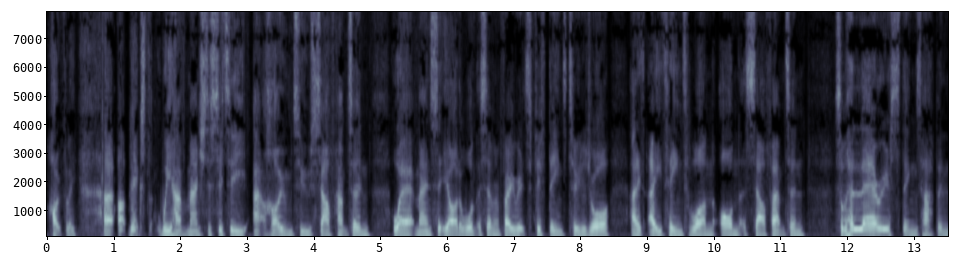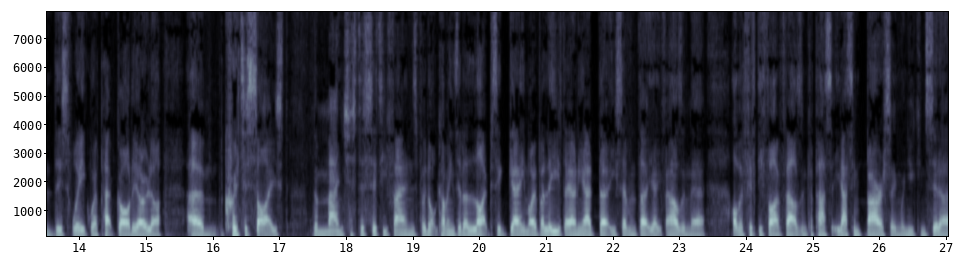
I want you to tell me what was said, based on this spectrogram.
hopefully. Uh, up next, we have Manchester City at home to Southampton, where Man City are the one to seven favourites, 15 to 2 to draw, and it's 18 to 1 on Southampton. Some hilarious things happened this week where Pep Guardiola um, criticised the Manchester City fans for not coming to the Leipzig game. I believe they only had 37, 38,000 there of a 55,000 capacity. That's embarrassing when you consider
